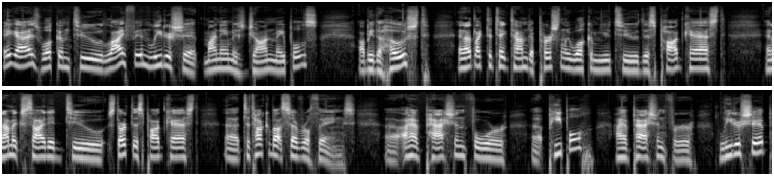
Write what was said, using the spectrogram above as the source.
Hey guys, welcome to Life in Leadership. My name is John Maples. I'll be the host, and I'd like to take time to personally welcome you to this podcast. And I'm excited to start this podcast uh, to talk about several things. Uh, I have passion for uh, people, I have passion for leadership,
